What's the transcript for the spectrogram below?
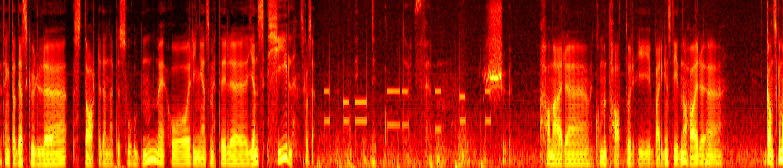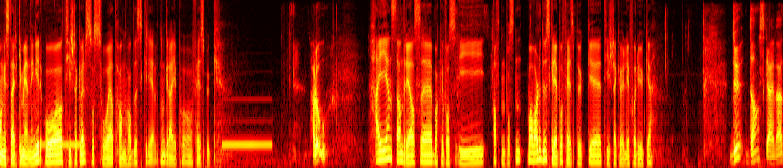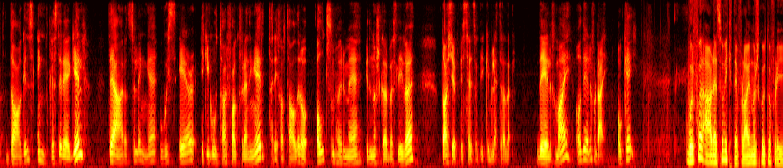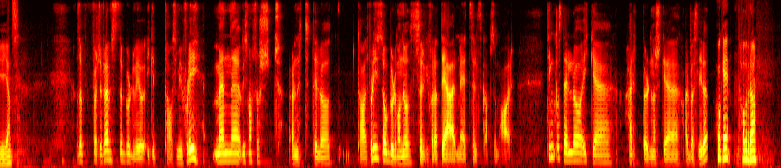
Jeg tenkte at jeg skulle starte denne episoden med å ringe en som heter eh, Jens Kiel. Skal vi se 98, 7 Han er eh, kommentator i Bergens Tidende og har eh, ganske mange sterke meninger. Og tirsdag kveld så, så jeg at han hadde skrevet noe greier på Facebook. Hallo. Hei Jens, det er Andreas Bakke Foss i Aftenposten. Hva var det du skrev på Facebook tirsdag kveld i forrige uke? Du, da skrev jeg at dagens enkleste regel det er at så lenge Wizz Air ikke godtar fagforeninger, tariffavtaler og alt som hører med i det norske arbeidslivet, da kjøper vi selvsagt ikke billetter av dem. Det gjelder for meg, og det gjelder for deg. OK? Hvorfor er det så viktig for deg når du skal ut og fly, Jens? Altså, først og fremst så burde vi jo ikke ta så mye fly. Men eh, hvis man først er nødt til å ta et fly, så burde man jo sørge for at det er med et selskap som har ting på stell og ikke herper det norske arbeidslivet. Ok, ha det bra.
